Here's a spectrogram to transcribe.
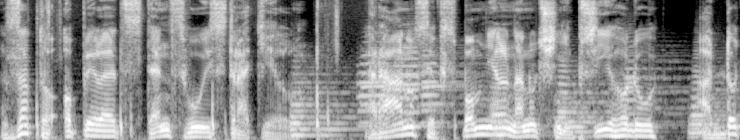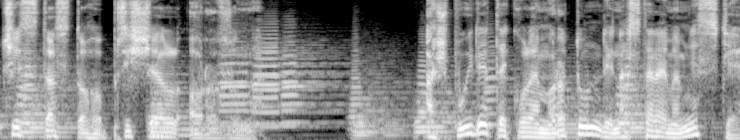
Za to opilec ten svůj ztratil. Ráno si vzpomněl na noční příhodu a dočista z toho přišel o rozum. Až půjdete kolem rotundy na starém městě,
